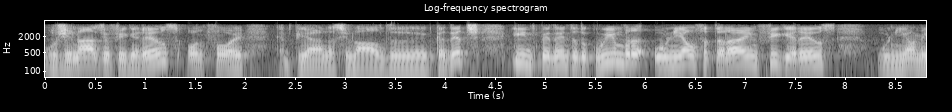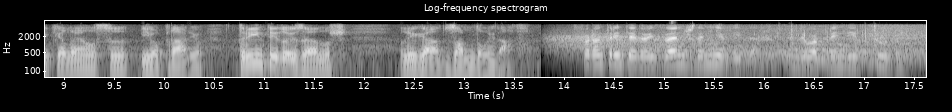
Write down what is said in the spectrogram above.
o ginásio Figueirense, onde foi campeã nacional de cadetes, independente de Coimbra, União Santarém, Figueirense, União Miquelense e Operário. 32 anos ligados à modalidade. Foram 32 anos da minha vida, onde eu aprendi tudo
